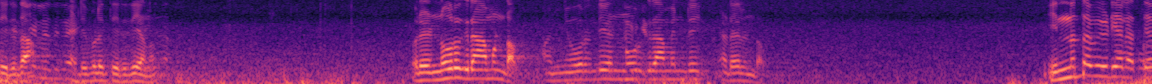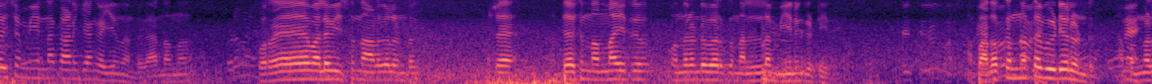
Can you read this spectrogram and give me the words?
തിരുത. അടിപൊളി തിരുതിയാണ്. ഒരു എണ്ണൂറ് ഗ്രാം ഉണ്ടാവും. അഞ്ഞൂറിന്റെ എണ്ണൂറ് ഗ്രാമിന്റെ ഇടയിലുണ്ടാവും. ഇന്നത്തെ വീഡിയോയിൽ അത്യാവശ്യം മീനിനെ കാണിക്കാൻ കഴിയുന്നുണ്ട്. കാരണം ഒന്ന് കുറേ വല വീശുന്ന ആളുകളുണ്ട്. പക്ഷേ അത്യാവശ്യം നന്നായിട്ട് ഒന്ന് രണ്ട് പേർക്ക് നല്ല മീനും കിട്ടിയിട്ടുണ്ട്. അപ്പോൾ അതൊക്കെ ഇന്നത്തെ വീഡിയോയിലുണ്ട്. അപ്പം നിങ്ങൾ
